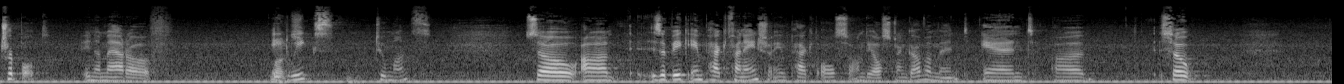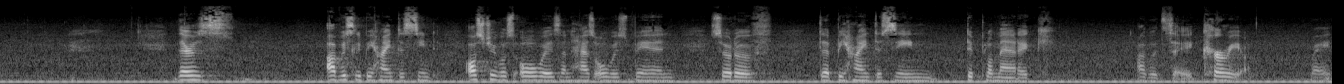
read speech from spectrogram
tripled in a matter of eight Months. weeks, two months. So um, it's a big impact, financial impact also on the Austrian government, and uh, so there's obviously behind the scene. Austria was always and has always been sort of the behind the scene diplomatic, I would say, courier, right?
